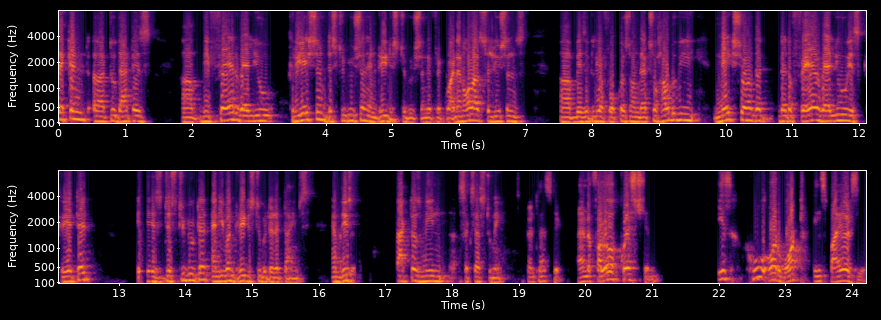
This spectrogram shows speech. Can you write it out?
second uh, to that is uh, the fair value creation distribution and redistribution if required and all our solutions uh, basically are focused on that so how do we make sure that that a fair value is created is distributed and even redistributed at times and these factors mean success to me Fantastic. And a follow up question is who or what inspires you?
